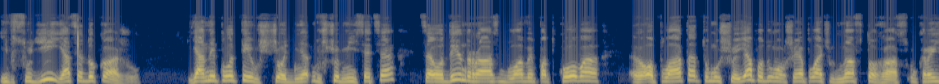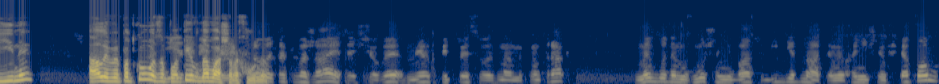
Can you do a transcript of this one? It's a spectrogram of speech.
І в суді я це докажу. Я не платив щодня, ну, щомісяця. Це один раз була випадкова е, оплата, тому що я подумав, що я плачу Нафтогаз України, але випадково заплатив на ваш якщо рахунок. ви так вважаєте, що ви не підписували з нами контракт, ми будемо змушені вас від'єднати механічним шляхом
